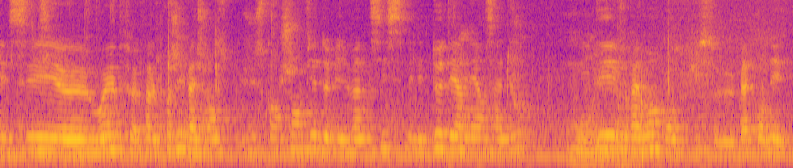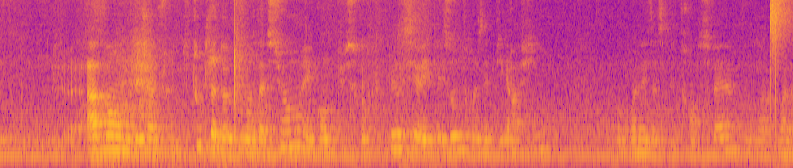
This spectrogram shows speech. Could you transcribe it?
Et c'est, ouais, enfin le projet va jusqu'en janvier 2026, mais les deux dernières années, L'idée vraiment qu'on puisse, bah, qu'on ait avant déjà toute la documentation et qu'on puisse recouper aussi avec les autres épigraphies, qu'on voit les aspects de transfert, qu'on voilà,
